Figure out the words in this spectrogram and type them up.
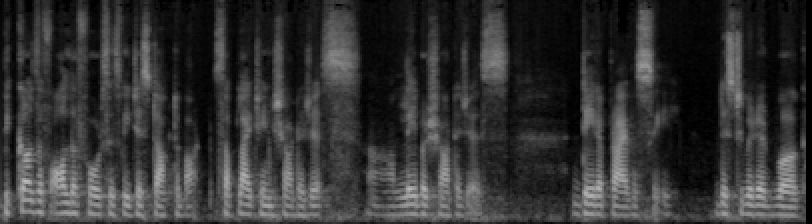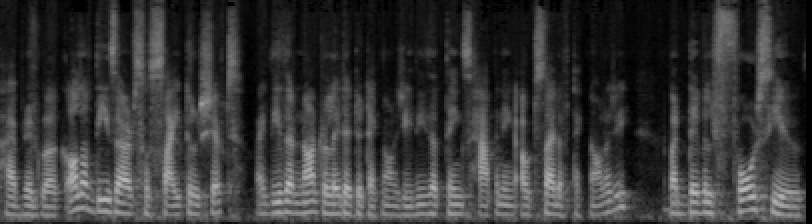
because of all the forces we just talked about supply chain shortages, uh, labor shortages, data privacy, distributed work, hybrid work, all of these are societal shifts. Right? These are not related to technology. These are things happening outside of technology, but they will force you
